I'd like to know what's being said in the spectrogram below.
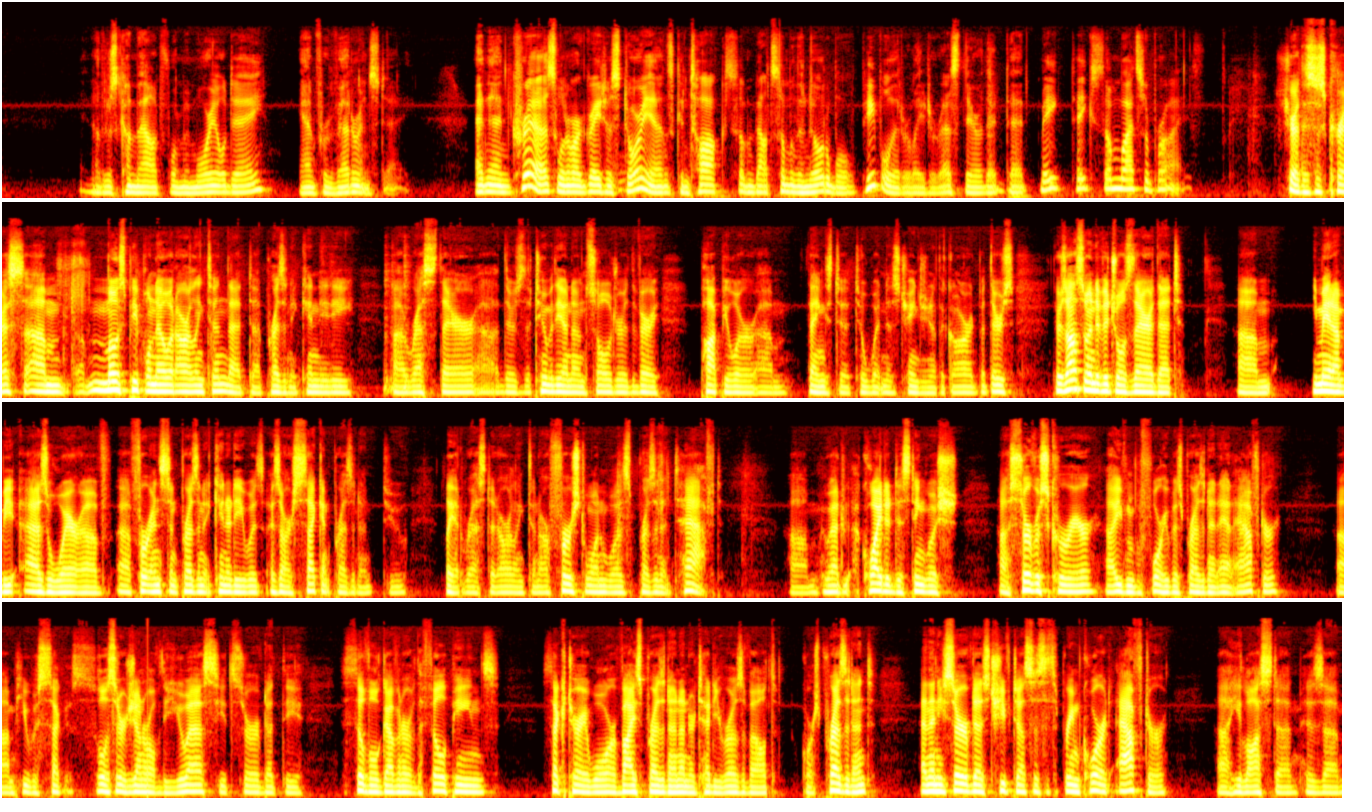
and others come out for Memorial Day and for Veterans Day. And then Chris, one of our great historians, can talk some about some of the notable people that are laid to rest there that, that may take somewhat surprise. Sure, this is Chris. Um, most people know at Arlington that uh, President Kennedy uh, rests there. Uh, there's the Tomb of the Unknown Soldier, the very popular um, things to, to witness changing of the guard. But there's there's also individuals there that um, you may not be as aware of. Uh, for instance, President Kennedy was as our second president to lay at rest at Arlington. Our first one was President Taft, um, who had quite a distinguished uh, service career, uh, even before he was president and after. Um, he was Sec- Solicitor General of the U.S. He had served at the Civil Governor of the Philippines. Secretary of War, Vice President under Teddy Roosevelt, of course, President, and then he served as Chief Justice of the Supreme Court after uh, he lost uh, his uh,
